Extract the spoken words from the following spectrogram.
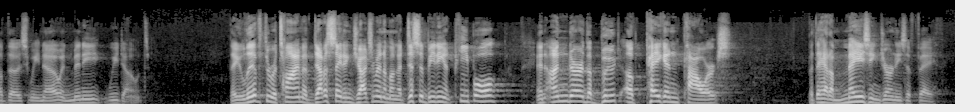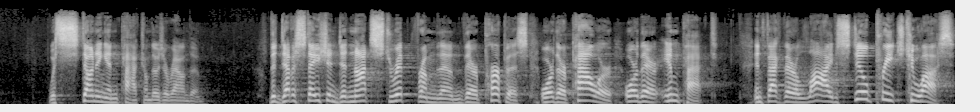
of those we know, and many we don't. They lived through a time of devastating judgment among a disobedient people and under the boot of pagan powers. But they had amazing journeys of faith with stunning impact on those around them. The devastation did not strip from them their purpose or their power or their impact. In fact, their lives still preach to us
